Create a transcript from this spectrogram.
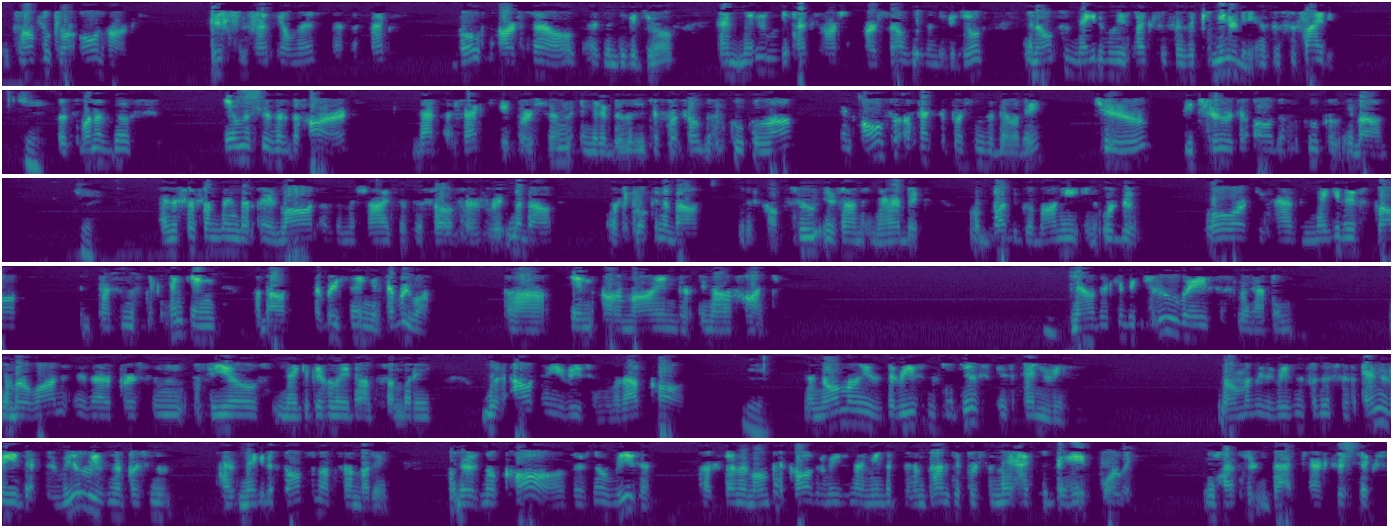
It's harmful to our own heart. This is an illness that affects both ourselves as individuals and negatively affects our, ourselves as individuals and also negatively affects us as a community, as a society. Ji So it's one of those illnesses of the heart that affect a person in their ability to fulfill the hukuk and also affect the person's ability to be true to all the hukuk al-ibad. Ji And this is something that a lot of the mashayikh of the South have written about or spoken about. It is called su'izan in Arabic or Bad badgumani in Urdu. Or to have negative thoughts and pessimistic thinking about everything and everyone uh, in our mind or in our heart. Now there can be two ways this may happen. Number one is that a person feels negatively about somebody without any reason, without cause. Ji And normally the reason for this is envy. Normally the reason for this is envy that the real reason a person has negative thoughts about somebody, when there's no cause, there's no reason. A moment by cause and reason I mean that sometimes a person may actually behave poorly. They have certain bad characteristics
